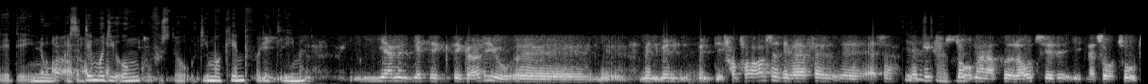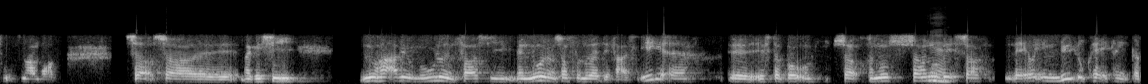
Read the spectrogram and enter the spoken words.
det, det, endnu. Altså det må de unge kunne forstå. De må kæmpe for det klima. Jamen, ja, det, det gør det jo. Øh, men men, men det, for, for os er det i hvert fald... Øh, altså, jeg kan ikke forstå, at man har fået lov til det i et Natur 2000-område. Så, så øh, man kan sige, nu har vi jo muligheden for at sige, men nu er det så fundet ud af, at det faktisk ikke er øh, efter bogen. Så, så nu, så nu Ja. vil vi så lave en ny lokalplan, der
